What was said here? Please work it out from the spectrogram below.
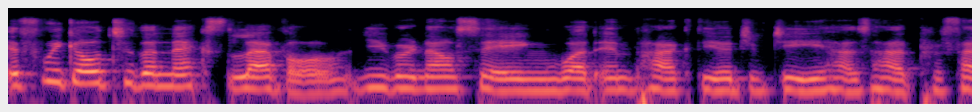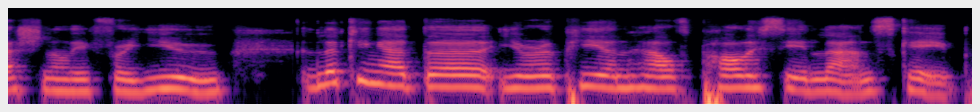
If we go to the next level, you were now saying what impact the EHFG has had professionally for you. Looking at the European health policy landscape,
